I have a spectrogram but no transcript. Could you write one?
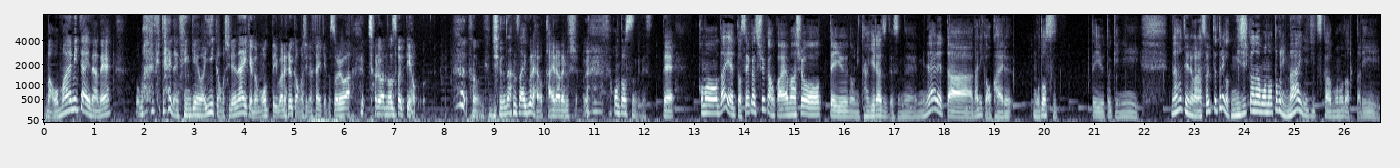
まあ、お前みたいなね、お前みたいな人間はいいかもしれないけどもって言われるかもしれないけど、それは、それは除いてよ。柔軟剤ぐらいは変えられるっしょ。本当おすすめです。で、このダイエット、生活習慣を変えましょうっていうのに限らずですね、見慣れた何かを変える、戻すっていう時に、なんていうのかな、そういったとにかく身近なもの、特に毎日使うものだったり、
